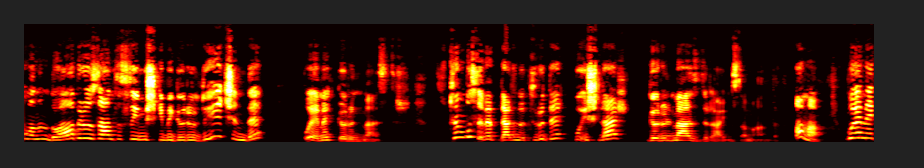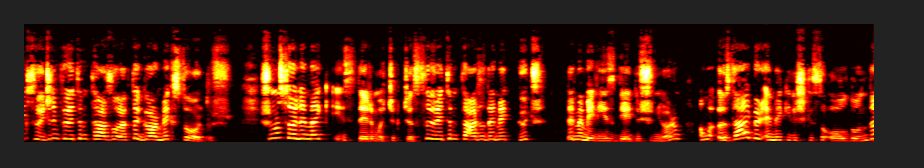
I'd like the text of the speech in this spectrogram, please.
olmanın doğal bir uzantısıymış gibi görüldüğü için de bu emek görünmezdir. Tüm bu sebeplerden ötürü de bu işler görülmezdir aynı zamanda. Ama bu emek sürecini bir üretim tarzı olarak da görmek zordur. Şunu söylemek isterim açıkçası, üretim tarzı demek güç dememeliyiz diye düşünüyorum ama özel bir emek ilişkisi olduğunda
